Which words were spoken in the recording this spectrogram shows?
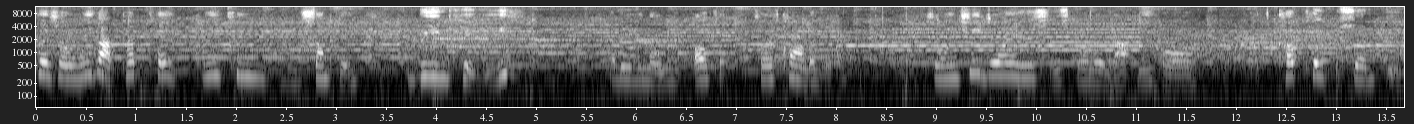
Okay, so we got Cupcake 32 something. Being Piggy. I don't even know. Okay, so it's Carnivore. So when she joins, it's gonna not be her. It's Cupcake something.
